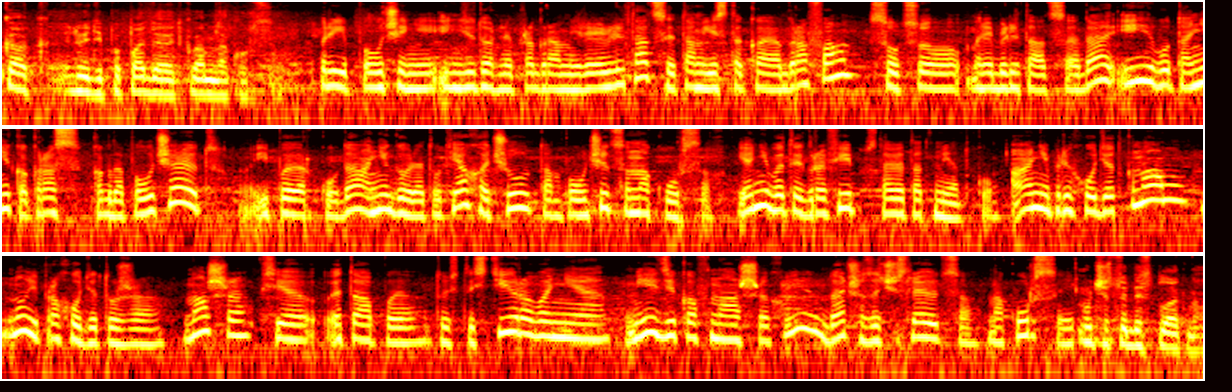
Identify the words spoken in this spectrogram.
как люди попадают к вам на курсы? При получении индивидуальной программы реабилитации там есть такая графа социореабилитация, да, и вот они как раз, когда получают ИПР-ку, да, они говорят, вот я хочу там поучиться на курсах. И они в этой графе ставят отметку. Они приходят к нам, ну и проходят уже наши все этапы, то есть тестирование медиков наших, и дальше зачисляются на курсы. Учатся бесплатно.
